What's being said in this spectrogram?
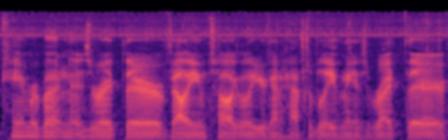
camera button is right there. Volume toggle, you're going to have to believe me, is right there.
